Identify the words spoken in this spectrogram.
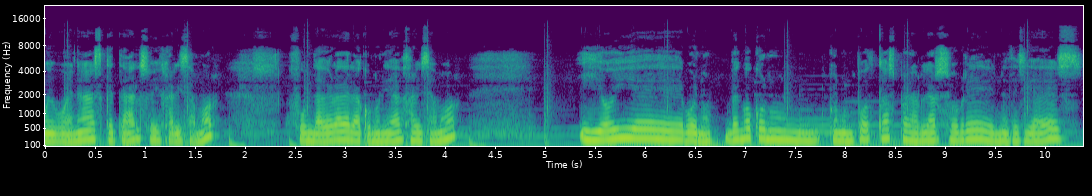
Muy buenas, ¿qué tal? Soy Jaris Amor, fundadora de la comunidad Jaris Amor. Y hoy, eh, bueno, vengo con un, con un podcast para hablar sobre necesidades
